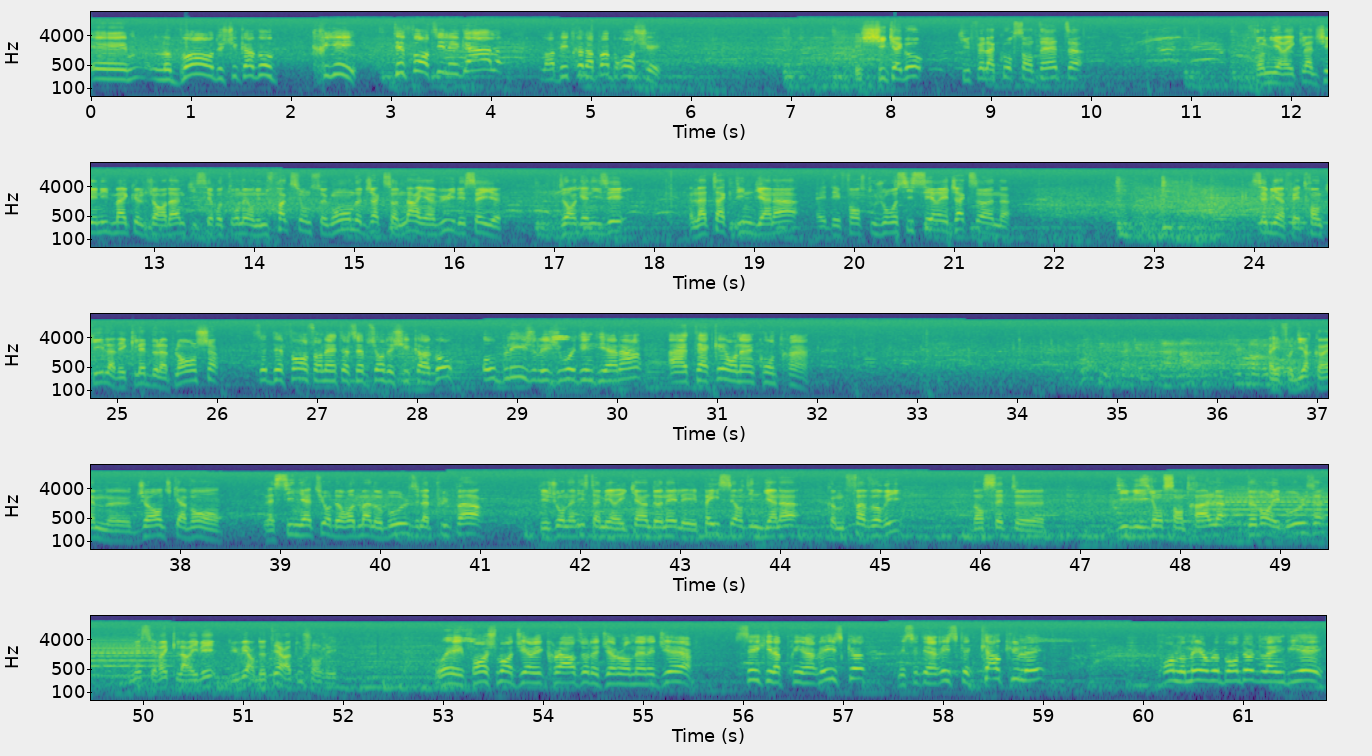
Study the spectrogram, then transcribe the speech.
Et le banc de Chicago criait défense illégale. L'arbitre n'a pas branché. Et Chicago qui fait la course en tête. Premier éclat de génie de Michael Jordan qui s'est retourné en une fraction de seconde. Jackson n'a rien vu. Il essaye d'organiser l'attaque d'Indiana. Et défense toujours aussi serrée. Jackson. C'est bien fait, tranquille, avec l'aide de la planche. Cette défense en interception de Chicago oblige les joueurs d'Indiana à attaquer en un contre un. Ah, il faut dire quand même, euh, George, qu'avant la signature de Rodman aux Bulls, la plupart des journalistes américains donnaient les Pacers d'Indiana comme favoris dans cette euh, division centrale devant les Bulls. Mais c'est vrai que l'arrivée du ver de terre a tout changé. Oui, franchement, Jerry Krauser, le general manager, sait qu'il a pris un risque, mais c'était un risque calculé. Prendre le meilleur rebondeur de la NBA,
